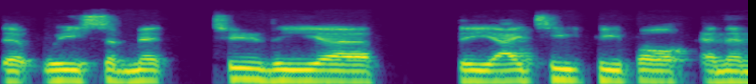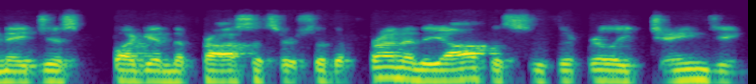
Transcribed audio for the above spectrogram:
that we submit to the uh, the IT people, and then they just plug in the processor. So the front of the office isn't really changing.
